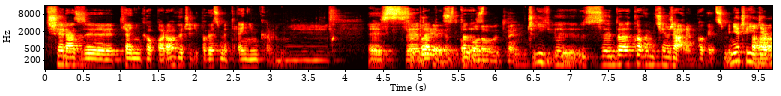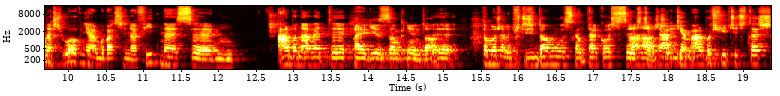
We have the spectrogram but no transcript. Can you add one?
trzy razy trening oporowy, czyli powiedzmy trening mm, z, Co to jest do, oporowy trening? Czyli y, z dodatkowym ciężarem powiedzmy. Nie, czyli Aha. idziemy na siłownię albo właśnie na fitness, albo nawet... Y, A jak jest zamknięta? To możemy ćwiczyć w domu z kantelką, z, Aha, ciężarkiem, czyli... albo ćwiczyć też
